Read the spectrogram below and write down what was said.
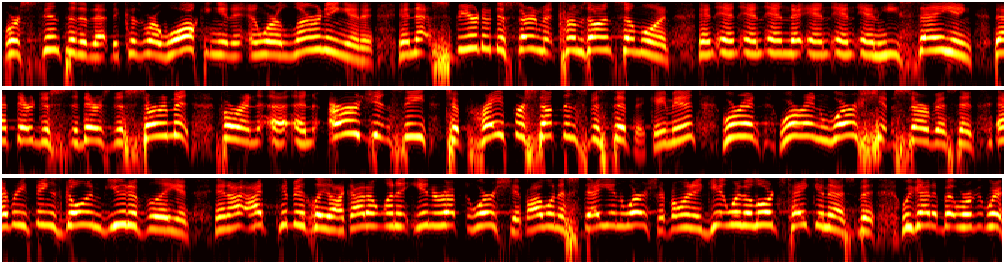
we're sensitive to that because we're walking in it and we're learning in it. And that spirit of discernment comes on someone, and and and and and, and, and he's saying that there there's discernment for an uh, an urgency to pray for something specific. Amen. We're in we're in worship service and everything everything's going beautifully. And, and I, I typically, like, I don't want to interrupt worship. I want to stay in worship. I want to get where the Lord's taking us. But we got to, but we're, we're,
